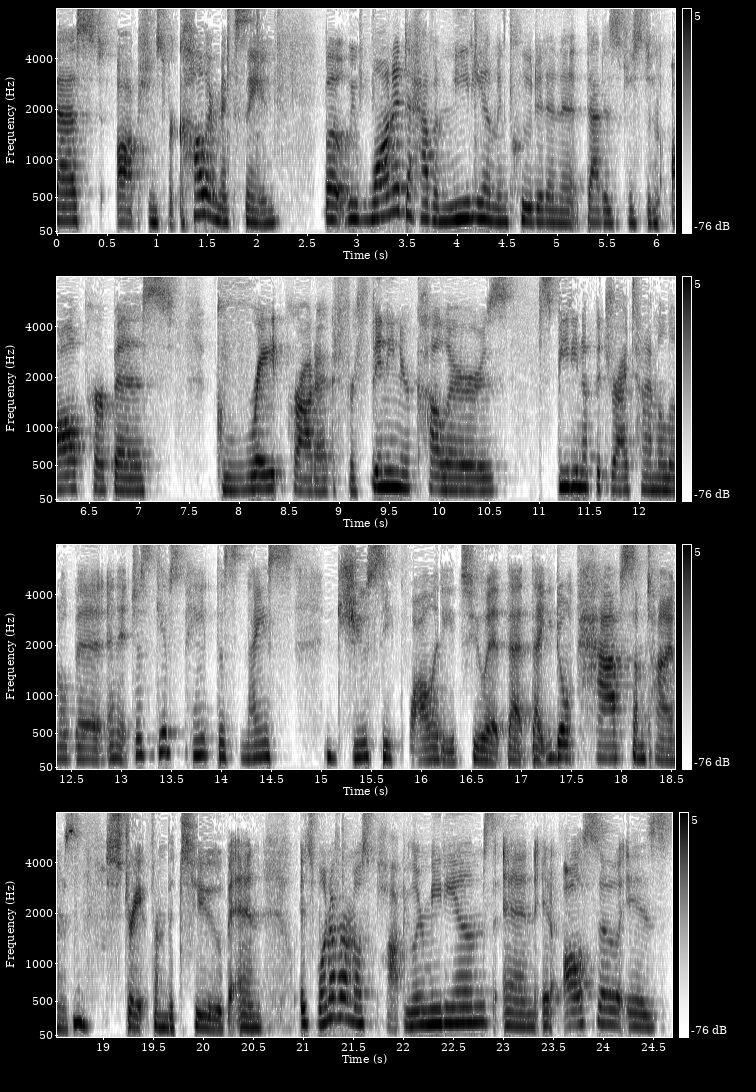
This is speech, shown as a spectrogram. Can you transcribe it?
best options for color mixing, but we wanted to have a medium included in it that is just an all purpose, great product for thinning your colors, speeding up the dry time a little bit, and it just gives paint this nice juicy quality to it that that you don't have sometimes mm. straight from the tube and it's one of our most popular mediums and it also is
